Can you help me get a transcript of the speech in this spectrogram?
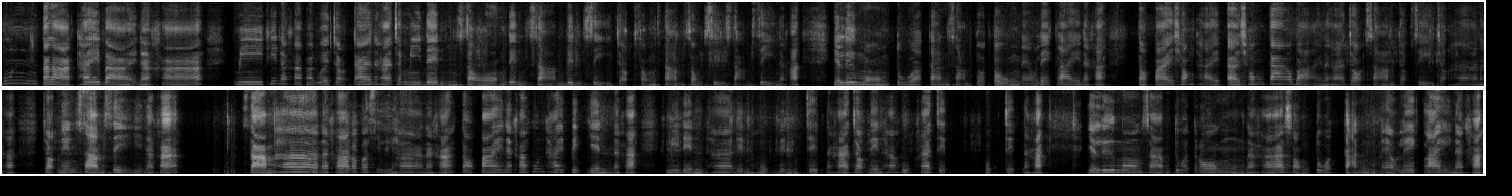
หุ้นตลาดไทยบ่ายนะคะ มีที่นะคะพารวยเจาะได้นะคะ จะมีเด่น 2 เด่น 3 เด่น 4 เจาะ 2 3 2 4 3 4 นะคะ อย่าลืมมองตัวกัน3ตัวตรงแนวเลขไล่นะคะ ต่อไปช่องไทยเอ่อช่อง 9 บ่ายนะคะ เจาะ 3 เจาะ 4 เจาะ 5 นะคะ เจาะเน้น 3 4 นะคะสามห้านะคะ แล้วก็สี่ห้านะคะ ต่อไปนะคะ หุ้นไทยปิดเย็นนะคะ มีเด่นห้าเด่นหกเด่นเจ็ดนะคะ เจาะเน้นห้าหกห้าเจ็ดหกเจ็ดนะคะ อย่าลืมมองสามตัวตรงนะคะสองตัวกันแนวเลขไล่นะคะ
